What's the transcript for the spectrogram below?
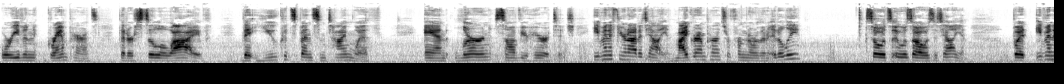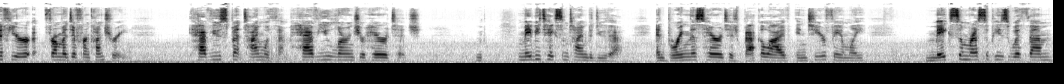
or even grandparents that are still alive that you could spend some time with and learn some of your heritage? Even if you're not Italian. My grandparents were from northern Italy, so it was always Italian. But even if you're from a different country, have you spent time with them? Have you learned your heritage? Maybe take some time to do that and bring this heritage back alive into your family. Make some recipes with them,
